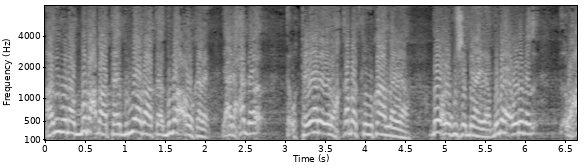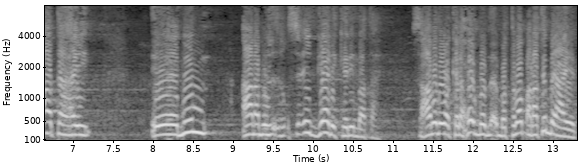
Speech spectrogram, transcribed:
Adiguna dubac baa tahay buryaa baa tahay dubac oo kale. Yani xagga tayada iyo waxqabadka uu ka hadlayaa dubacuu ku shabahaya dubac weliba waxaa tahay nin aan abu saciid gaari karin baa tahay. Saxaabadu waa kale xoog martaba maraatib bay ahaayeen.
